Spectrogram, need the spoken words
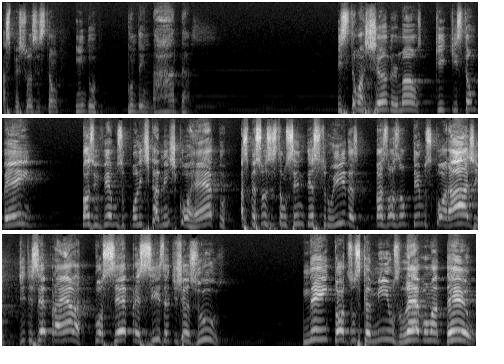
as pessoas estão indo condenadas. Estão achando, irmãos, que, que estão bem. Nós vivemos o politicamente correto, as pessoas estão sendo destruídas mas nós não temos coragem de dizer para ela: você precisa de Jesus. Nem todos os caminhos levam a Deus.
